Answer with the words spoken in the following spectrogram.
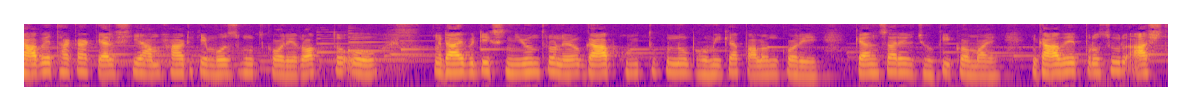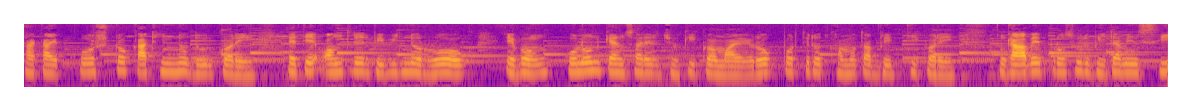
গাবে থাকা ক্যালসিয়াম হাড়কে মজবুত করে রক্ত ও ডায়াবেটিক্স নিয়ন্ত্রণেও গাব গুরুত্বপূর্ণ ভূমিকা পালন করে, ক্যান্সারের ঝুঁকি কমায়। গাবে প্রচুর আঁশ থাকায় কোষ্ঠকাঠিন্য দূর করে, এতে অন্ত্রের বিভিন্ন রোগ এবং কোলন ক্যান্সারের ঝুঁকি কমায়, রোগ প্রতিরোধ ক্ষমতা বৃদ্ধি করে। গাবে প্রচুর ভিটামিন সি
